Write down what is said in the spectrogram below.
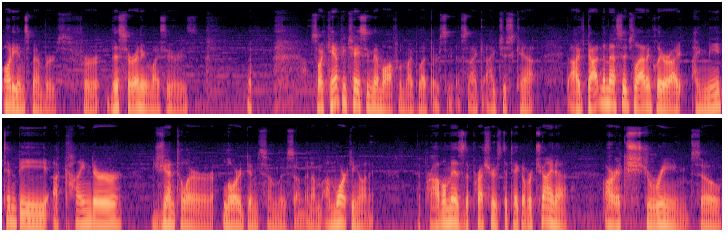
audience members for this or any of my series. so I can't be chasing them off with my bloodthirstiness. I, I just can't. I've gotten the message loud and clear. I, I need to be a kinder, gentler Lord Dim Sum Lusum, and I'm, I'm working on it. The problem is the pressures to take over China are extreme. So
